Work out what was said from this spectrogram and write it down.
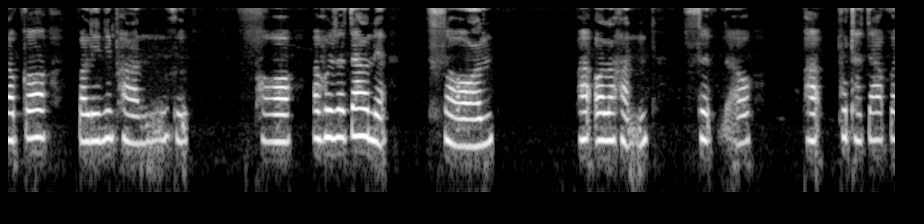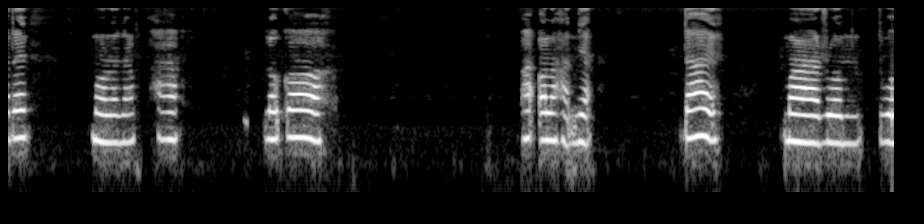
แล้วก็ ปรินิพพานก็คือ พอพระพุทธเจ้าเนี่ย สอนพระอรหันต์เสร็จแล้ว พระพุทธเจ้าก็ได้มรณภาพแล้วก็ พระอรหันต์เนี่ย ได้มารวมตัว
